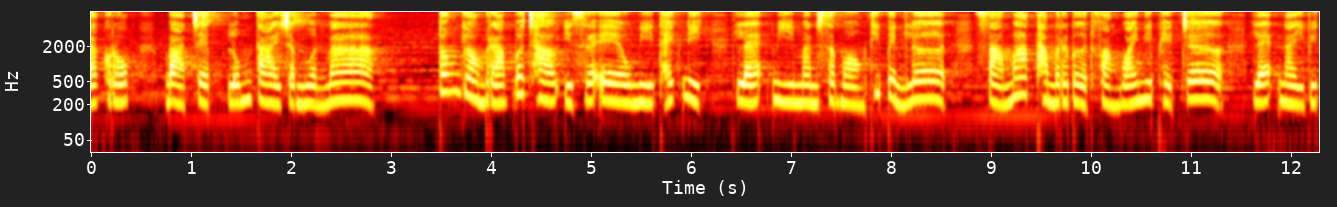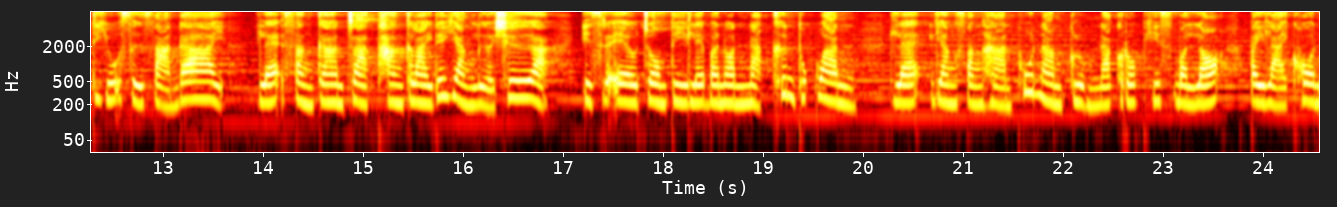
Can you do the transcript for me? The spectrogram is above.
นักรบ บาดเจ็บล้มตายจำนวนมาก ต้องยอมรับว่าชาวอิสราเอลมีเทคนิค และมีมันสมองที่เป็นเลิศ สามารถทำระเบิดฝังไว้ในเพจเจอร์ และในวิทยุสื่อสารได้ และสั่งการจากทางไกลได้อย่างเหลือเชื่อ อิสราเอลโจมตีเลบานอนหนักขึ้นทุกวัน และยังสังหารผู้นำกลุ่มนักรบฮิสบอลเลาะไปหลายคน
